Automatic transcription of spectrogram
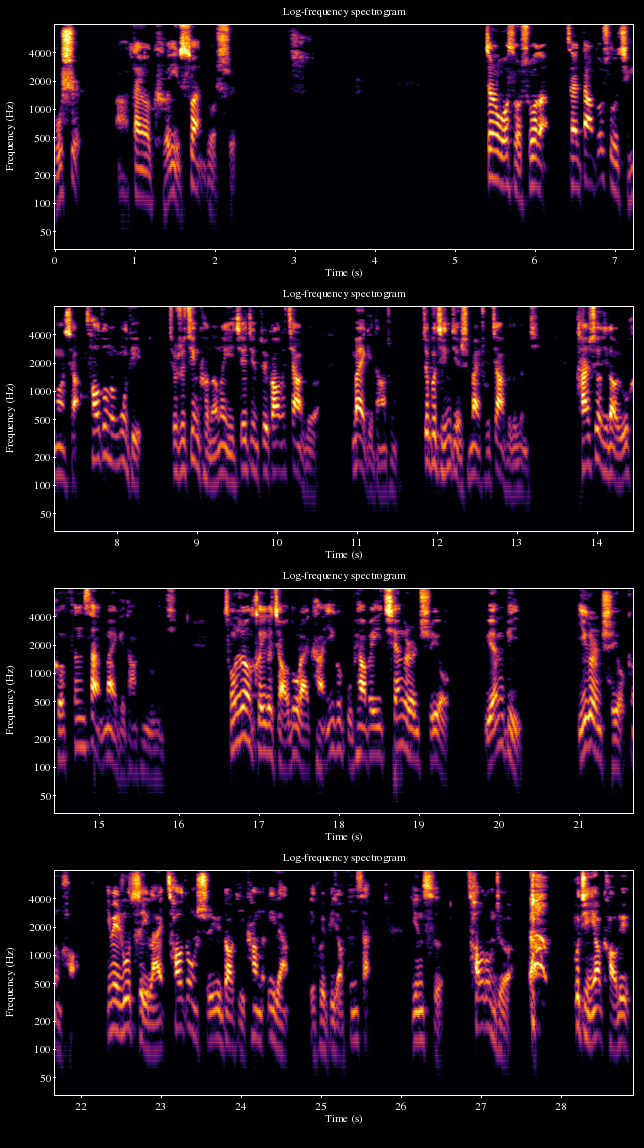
不是啊，但又可以算作是。正如我所说的，在大多数的情况下，操纵的目的就是尽可能的以接近最高的价格卖给大众。这不仅仅是卖出价格的问题，它还涉及到如何分散卖给大众的问题。从任何一个角度来看，一个股票被一千个人持有，远比一个人持有更好，因为如此一来，操纵时遇到抵抗的力量也会比较分散。因此，操纵者 不仅要考虑。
